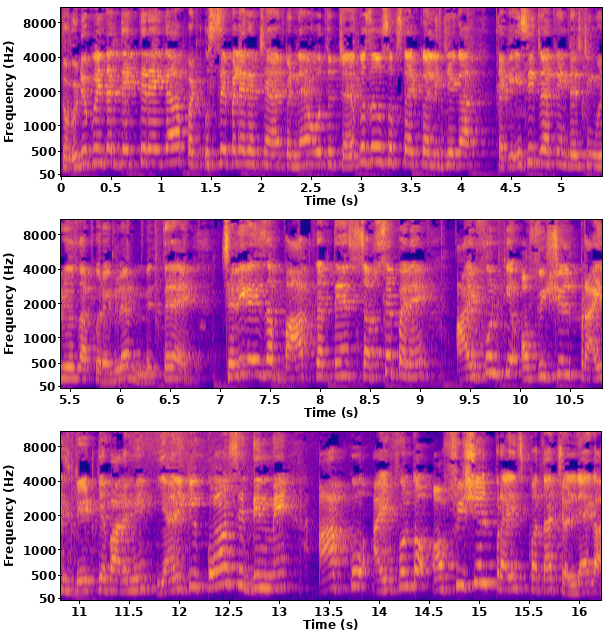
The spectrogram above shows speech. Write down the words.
तो वीडियो को इन तक देखते रहेगा बट उससे पहले अगर चैनल पर नया हो तो चैनल को ज़रूर सब्सक्राइब कर लीजिएगा, ताकि इसी तरह के इंटरेस्टिंग वीडियोस आपको रेगुलर मिलते रहे। चलिए गाइज़ अब बात करते हैं सबसे पहले आईफोन के ऑफिशियल प्राइस डेट के बारे में। यानी कि कौन से दिन में आपको आईफोन का ऑफिशियल प्राइस पता चल जाएगा।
